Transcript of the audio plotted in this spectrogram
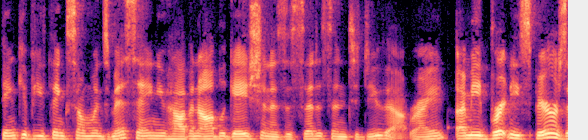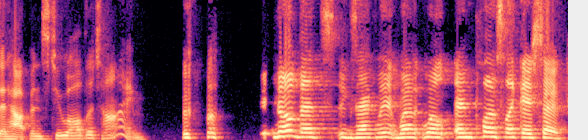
think if you think someone's missing, you have an obligation as a citizen to do that, right? I mean, Britney Spears, it happens to all the time. no, that's exactly it. Well, well, and plus, like I said,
